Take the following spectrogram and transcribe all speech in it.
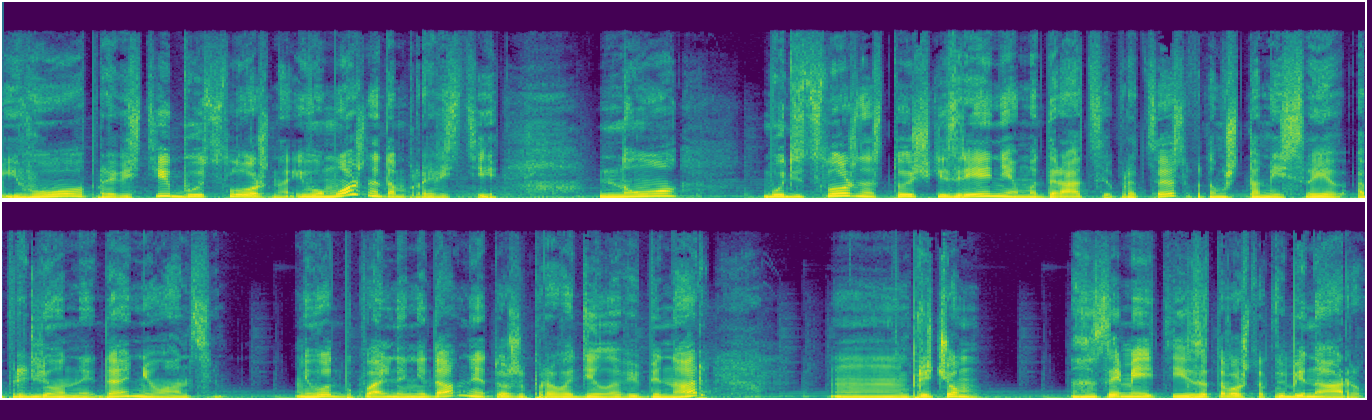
его провести будет сложно. Его можно там провести, но будет сложно с точки зрения модерации процесса, потому что там есть свои определенные да, нюансы. И вот буквально недавно я тоже проводила вебинар, причем, заметьте, из-за того, что к вебинару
